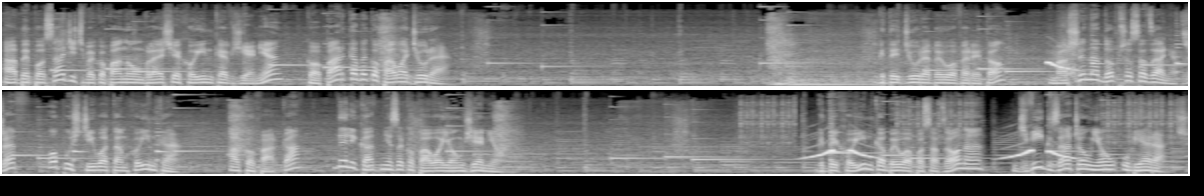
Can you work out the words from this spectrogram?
Aby posadzić wykopaną w lesie choinkę w ziemię, koparka wykopała dziurę. Gdy dziurę było wyryto, maszyna do przesadzania drzew opuściła tam choinkę, a koparka delikatnie zakopała ją ziemią. Gdy choinka była posadzona, dźwig zaczął ją ubierać.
